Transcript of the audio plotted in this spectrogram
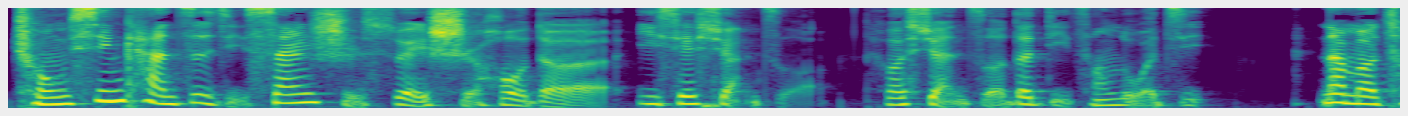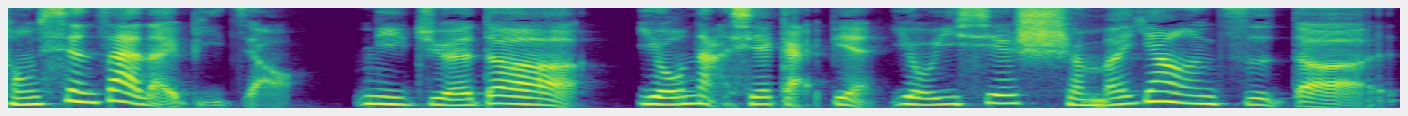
重新看自己三十岁时候的一些选择和选择的底层逻辑。那么从现在来比较，你觉得有哪些改变？有一些什么样子的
